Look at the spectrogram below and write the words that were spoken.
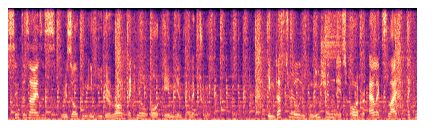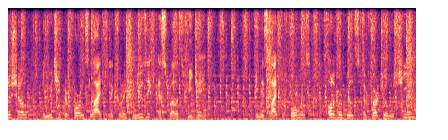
synthesizers, resulting in either raw techno or ambient electronic. Industrial Evolution is Oliver Alex live techno show in which he performs live electronic music as well as VJing. In his live performance, Oliver builds a virtual machine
